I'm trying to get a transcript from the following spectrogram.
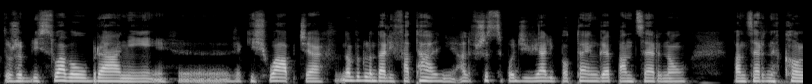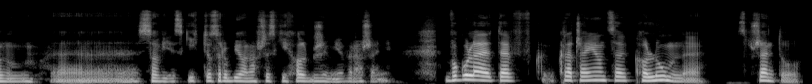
którzy byli słabo ubrani, w jakichś łapciach, no wyglądali fatalnie, ale wszyscy podziwiali potęgę pancerną, pancernych kolumn e, sowieckich. To zrobiło na wszystkich olbrzymie wrażenie. W ogóle te wkraczające kolumny sprzętu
